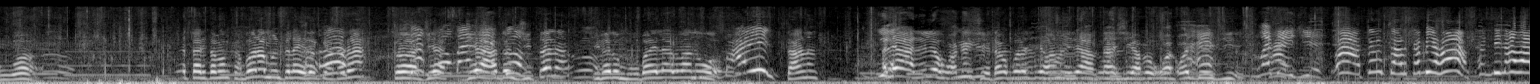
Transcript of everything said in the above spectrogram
ઓહો એ તારે તમને ખબર હે મને પેલા એ કહેતા હતા? તો જે જે આગળ જીતે ને એને તો મોબાઈલ આલવાનો હો તાણ? અલે આલે લે વાગે ઉપર જ દેવાનું એટલે આવતા છીએ આપણે ઓય જઈએ છીએ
